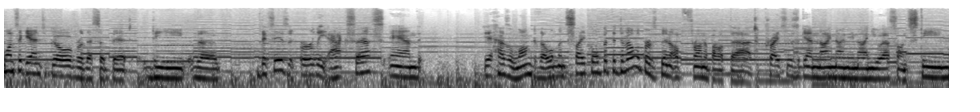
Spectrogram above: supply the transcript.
Once again, to go over this a bit, the the this is early access and it has a long development cycle, but the developer's been upfront about that. Prices again, $9.99 US on Steam.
